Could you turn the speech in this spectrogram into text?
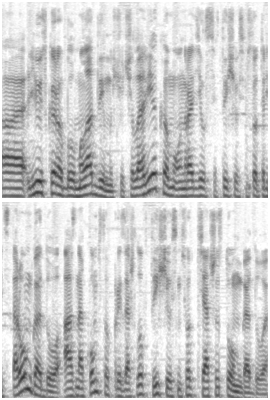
А, Льюис Кэрролл был молодым еще человеком, он родился в 1832 году, а знакомство произошло в 1856 году.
